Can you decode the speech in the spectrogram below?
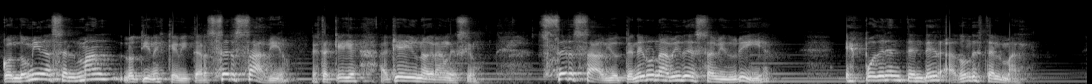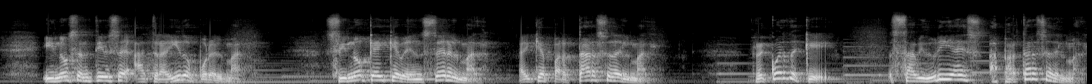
Cuando miras el mal, lo tienes que evitar. Ser sabio, aquí, aquí hay una gran lección. Ser sabio, tener una vida de sabiduría, es poder entender a dónde está el mal y no sentirse atraído por el mal sino que hay que vencer el mal, hay que apartarse del mal. Recuerde que sabiduría es apartarse del mal.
